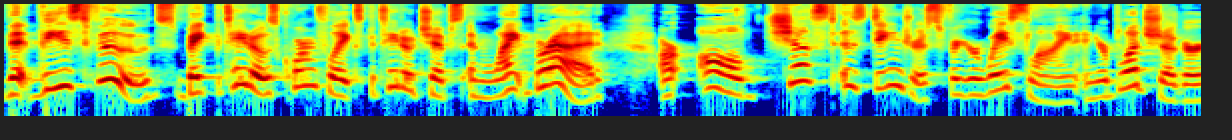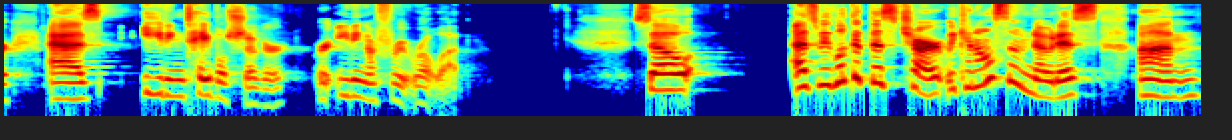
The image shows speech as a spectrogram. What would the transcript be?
that these foods baked potatoes, cornflakes, potato chips, and white bread are all just as dangerous for your waistline and your blood sugar as eating table sugar or eating a fruit roll up. So, as we look at this chart, we can also notice. Um,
